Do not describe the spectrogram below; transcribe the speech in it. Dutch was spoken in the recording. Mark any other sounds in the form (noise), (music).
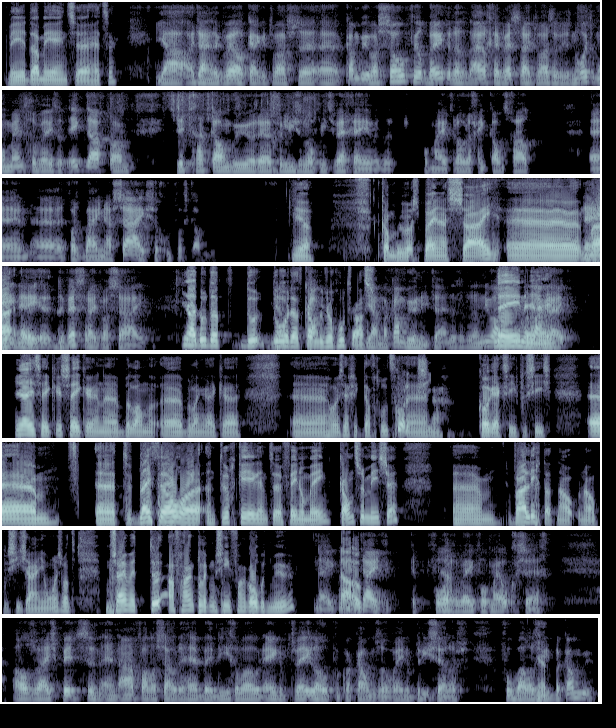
Ben je het daarmee eens, eh Hetze? Ja, uiteindelijk wel. Kijk, het was, eh eh, Cambuur was zoveel beter dat het eigenlijk geen wedstrijd was. Er is nooit een moment geweest dat ik dacht van, dit gaat Cambuur verliezen of iets weggeven. Dat- Voor mij heeft Roda geen kans gehad. En eh, het was bijna saai, zo goed was Cambuur. Ja. Cambuur was bijna saai. eh, Nee, maar, nee, eh, de wedstrijd was saai. Ja, doordat, door, doordat Cam- Cambuur zo goed was. Ja, maar Cambuur niet, hè? Dat is nu al Nee, nee, nee. belangrijk. Ja, zeker. Zeker een eh, belang, eh, belangrijke, eh, hoe zeg ik dat goed? Correctie. Eh, nou, correctie, precies. Ehm, eh, het blijft wel eh, een terugkerend eh, fenomeen. Kansen missen. Ehm, waar ligt dat nou, nou precies aan, jongens? Want zijn we te afhankelijk misschien van Robert Muren? Nee, Nou, ook-. Ik heb het vorige week volgens mij ook gezegd. Als wij spitsen en aanvallers zouden hebben die gewoon 1 op 2 lopen qua kansen of 1 op 3 zelfs, voetballen ze Ja. niet bij Cambuur.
